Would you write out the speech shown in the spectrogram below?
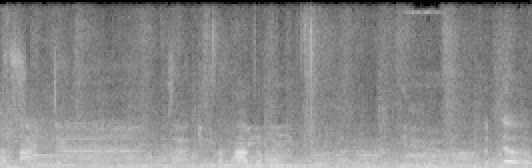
ด้านในสภาพเจ้าของจุดเดิม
